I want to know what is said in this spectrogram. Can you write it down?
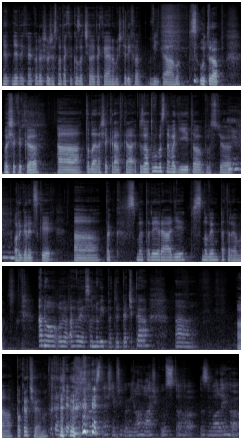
Mně, mně teď jako došlo, že jsme tak jako začali, tak já jenom ještě rychle vítám z útrop VŠKK a tohle je naše krátká epizoda, to vůbec nevadí, to prostě organicky. A tak jsme tady rádi s novým Petrem. Ano, ahoj, já jsem nový Petr Kačka a A pokračujeme. pokračujeme. To mi strašně připomnělo hlášku z toho, z Voliho,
